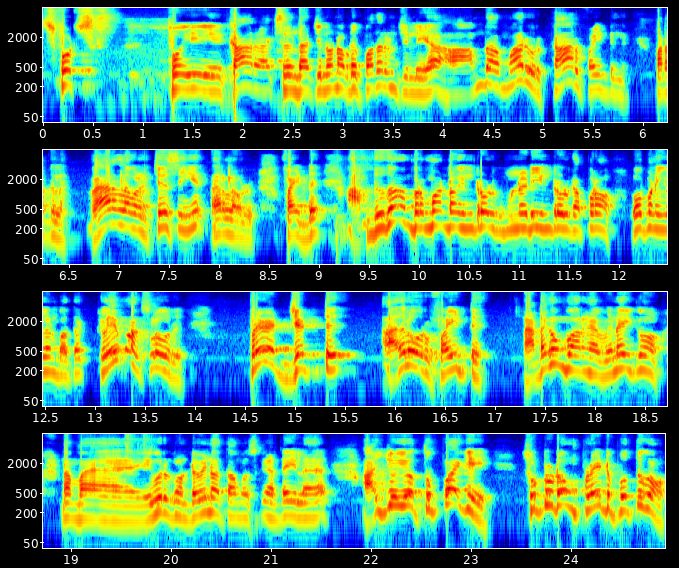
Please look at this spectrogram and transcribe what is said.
ஸ்போர்ட்ஸ் போய் கார் ஆக்சிடென்ட் ஆச்சுன்னு அப்படியே பதறந்துச்சு இல்லையா? அந்த மாதிரி ஒரு கார் ஃபைட்டுங்க படத்தில். வேற லெவல் சேசிங்க வேற லெவல் ஃபைட்டு அதுதான் பிரம்மாண்டம் இன்ட்ரோலுக்கு முன்னாடி இன்ட்ரோலுக்கு அப்புறம் ஓப்பனிங்லன்னு பார்த்தா கிளைமாக்ஸில் ஒரு ப்ரைவேட் ஜெட்டு அதில் ஒரு ஃபைட்டு நடக்கும் பாருங்கள் வினைக்கும் நம்ம இவருக்கும் டொவினோ தாமஸ்க்கும் இடையில ஐயோயோ துப்பாக்கி சுட்டுடும் பிளேட்டு பொத்துக்கும்.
